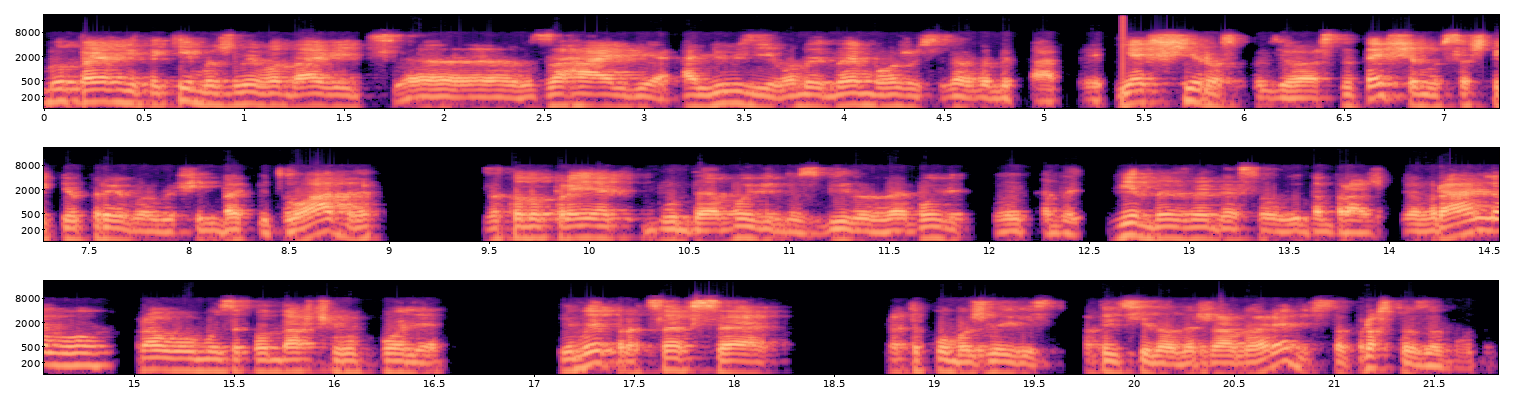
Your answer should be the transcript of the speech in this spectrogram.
ну певні такі, можливо, навіть е, загальні алюзії вони не можуть завиникати. Я щиро сподіваюся на те, що ми все ж таки отримаємо фідбек від влади. Законопроєкт буде або він змінений, або відкликаний. Він не знайде свого відображення в реальному правовому законодавчому полі, і ми про це все, про таку можливість потенційного державного рейдерства просто забудемо.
